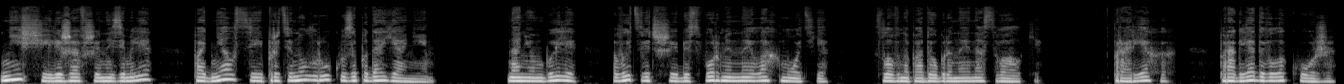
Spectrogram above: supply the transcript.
нищий, лежавший на земле, поднялся и протянул руку за подаянием. На нем были выцветшие бесформенные лохмотья, словно подобранные на свалке. В прорехах проглядывала кожа,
